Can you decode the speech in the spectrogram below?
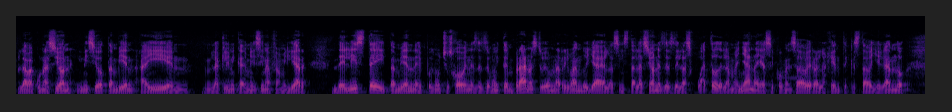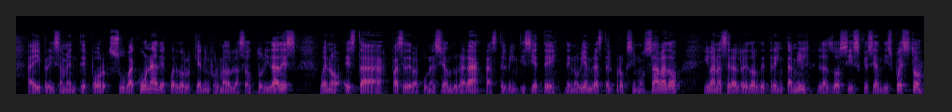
la vacunación inició también ahí en la Clínica de Medicina Familiar del ISTE y también eh, pues muchos jóvenes desde muy temprano estuvieron arribando ya a las instalaciones desde las 4 de la mañana, ya se comenzaba a ver a la gente que estaba llegando ahí precisamente por su vacuna, de acuerdo a lo que han informado las autoridades. Bueno, esta fase de vacunación durará hasta el 27 de noviembre, hasta el próximo sábado, y van a ser alrededor de 30 mil las dosis que se han dispuesto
